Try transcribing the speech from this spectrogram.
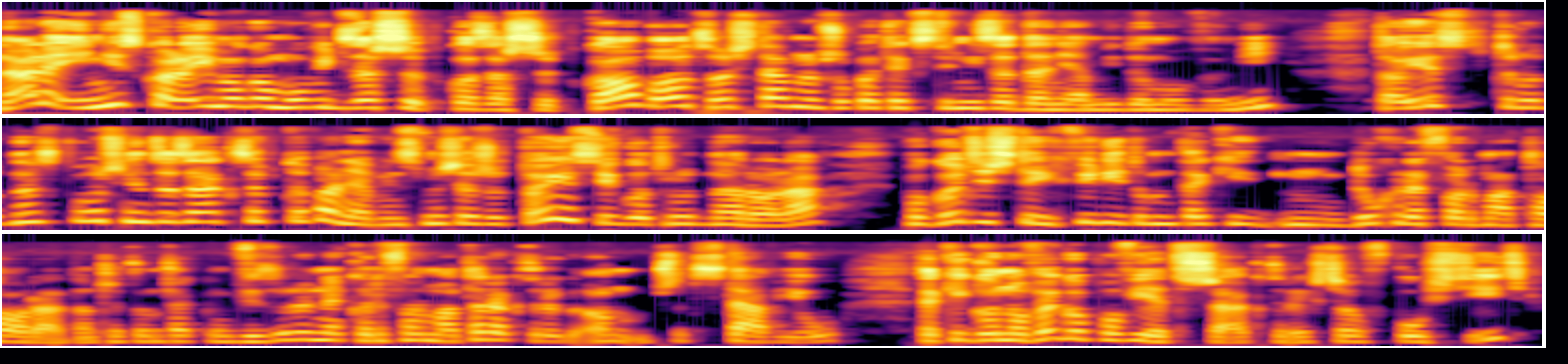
No ale inni z kolei mogą mówić za szybko, za szybko, bo coś tam na przykład jak z tymi zadaniami domowymi, to jest trudne społecznie do zaakceptowania, więc myślę, że to jest jego trudna rola, pogodzić w tej chwili ten taki mm, duch reformatora, znaczy ten taki wizerunek reformatora, którego on przedstawił, takiego nowego powietrza, które chciał wpuścić,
